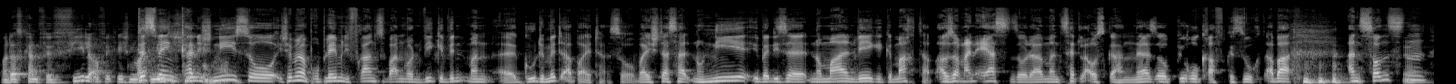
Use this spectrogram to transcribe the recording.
Und das kann für viele auch wirklich ein Deswegen kann ich nie haben. so, ich habe immer Probleme, die Fragen zu beantworten, wie gewinnt man äh, gute Mitarbeiter so, weil ich das halt noch nie über diese normalen Wege gemacht habe. Also meinen ersten so, da haben wir einen Zettel ausgehangen, ne, so Bürokraft gesucht. Aber ansonsten, ja.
